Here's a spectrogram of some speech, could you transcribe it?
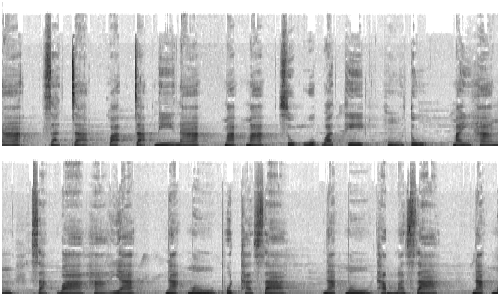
นะ สัจจะวะจะเนนะ มะมะ สุวุวัตถิโหตุ ไมหัง สวาหายะ นะโมพุทธัสสะนะโมธรรมัสสะนะโม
